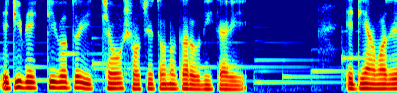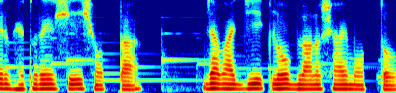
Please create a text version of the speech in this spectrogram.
এটি ব্যক্তিগত ইচ্ছা ও সচেতনতার অধিকারী। এটি আমাদের ভেতরের সেই সত্তা, যা বাহ্যিক লোভ লালসায় মত্ত।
